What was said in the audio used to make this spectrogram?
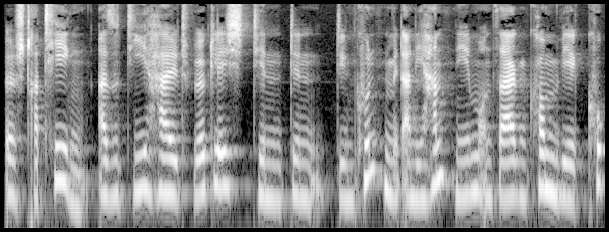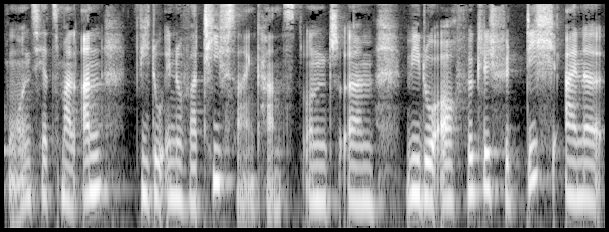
äh, Strategen, also die halt wirklich den, den, den Kunden mit an die Hand nehmen und sagen, komm, wir gucken uns jetzt mal an, wie du innovativ sein kannst und ähm, wie du auch wirklich für dich eine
